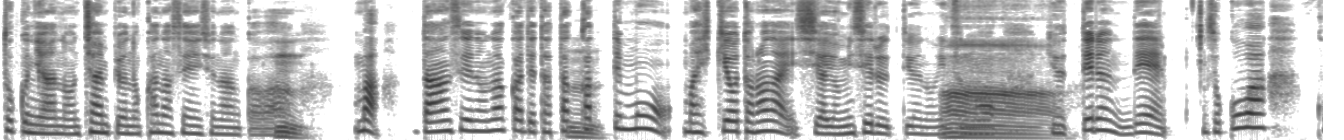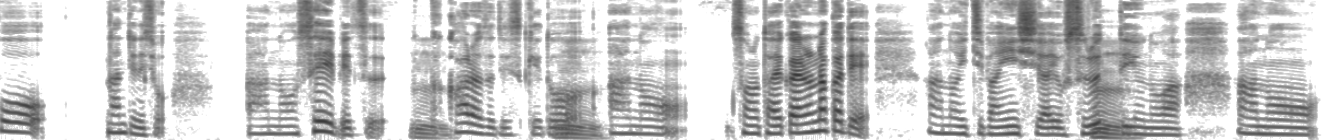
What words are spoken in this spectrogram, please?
特にあのチャンピオンのカナ選手なんかは、うんまあ男性の中で戦っても、まあ引けを取らない試合を見せるっていうのをいつも言ってるんでそこはこうなんて言うんでしょう。あの性別うん。関わらずですけど、うん。あのその大会の中であの一番いい試合をするっていうのは、あの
